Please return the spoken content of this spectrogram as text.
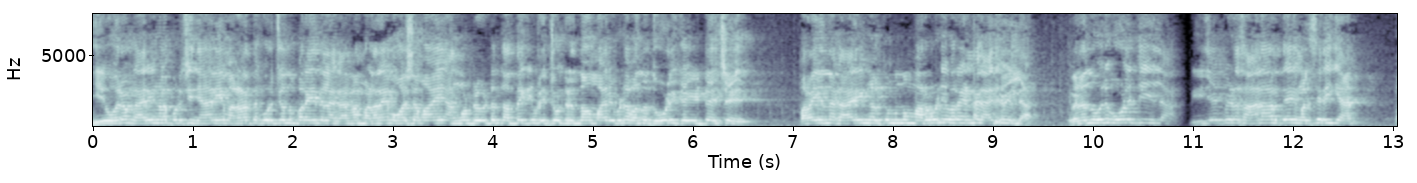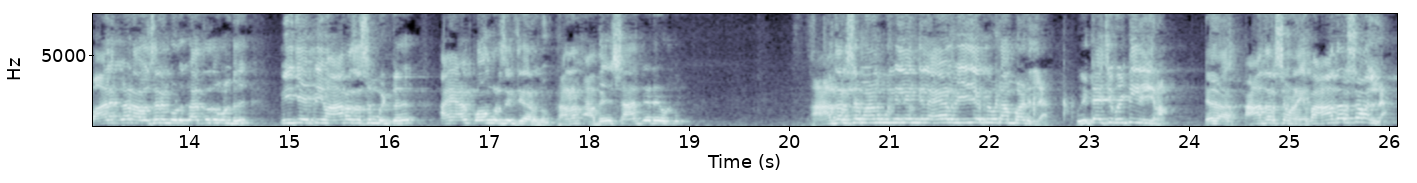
ഈ ഓരോ കാര്യങ്ങളെക്കുറിച്ച് ഞാൻ ഈ മരണത്തെക്കുറിച്ചൊന്നും പറയുന്നില്ല. കാരണം വളരെ മോശമായി അങ്ങോട്ടും ഇങ്ങോട്ടും തന്തയ്ക്ക് വിളിച്ചുകൊണ്ടിരുന്നവന്മാർ ഇവിടെ വന്ന് തോളി കൈയിട്ടേച്ച് പറയുന്ന കാര്യങ്ങൾക്കൊന്നും മറുപടി പറയേണ്ട കാര്യമില്ല. ഇവനൊന്നും ഒരു ക്വാളിറ്റി ഇല്ല. ബി ജെ പിയുടെ സ്ഥാനാർത്ഥിയായി മത്സരിക്കാൻ പാലക്കാട് അവസരം കൊടുക്കാത്തത് കൊണ്ട് ബി ജെ പിയും ആർ എസ് എസും വിട്ട് അയാൾ കോൺഗ്രസിൽ ചേർന്നു. കാരണം അതേ സ്റ്റാൻഡേർഡേ ഉള്ളൂ. ആദർശമാണ് മുന്നിലെങ്കിൽ അയാൾ ബി ജെ പി വിടാൻ പാടില്ല. വീട്ടേച്ച് വീട്ടിയിരിക്കണം. ഏതാ? ആദർശമാണ്. അപ്പൊ ആദർശമല്ല.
